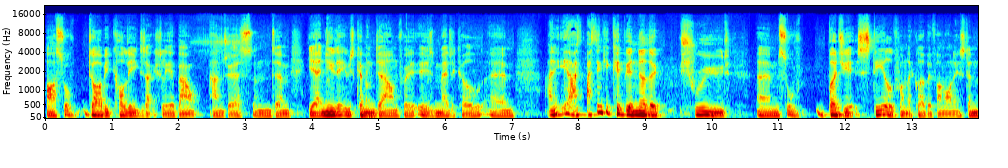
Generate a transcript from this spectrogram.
our sort of Derby colleagues actually about Andreas, and um, yeah, knew that he was coming down for his medical. Um, and yeah, I, I, think it could be another shrewd um, sort of budget steal from the club, if I'm honest. And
